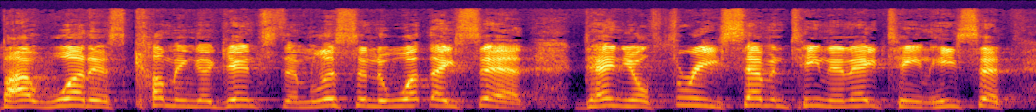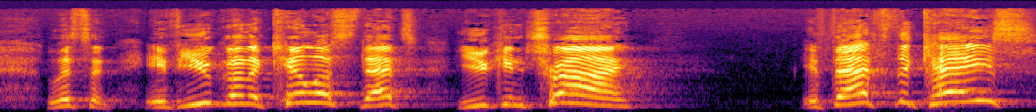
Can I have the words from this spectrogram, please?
by what is coming against them. Listen to what they said. Daniel 3 17 and 18. He said, Listen, if you're going to kill us, that's you can try. If that's the case,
